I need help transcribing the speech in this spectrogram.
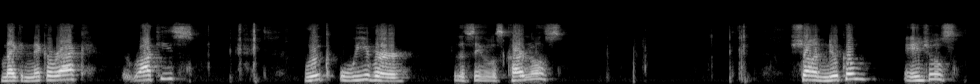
Mike Nikorak, the Rockies. Luke Weaver for the St. Louis Cardinals. Sean Newcomb, Angels.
